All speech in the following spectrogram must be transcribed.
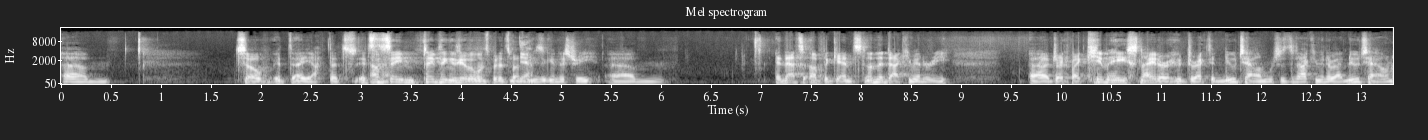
Um, so it, uh, yeah, that's it's the same same thing as the other ones, but it's about Yeah. the music industry. Um, and that's up against another documentary uh, directed by Kim A. Snyder, who directed Newtown, which is the documentary about Newtown,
